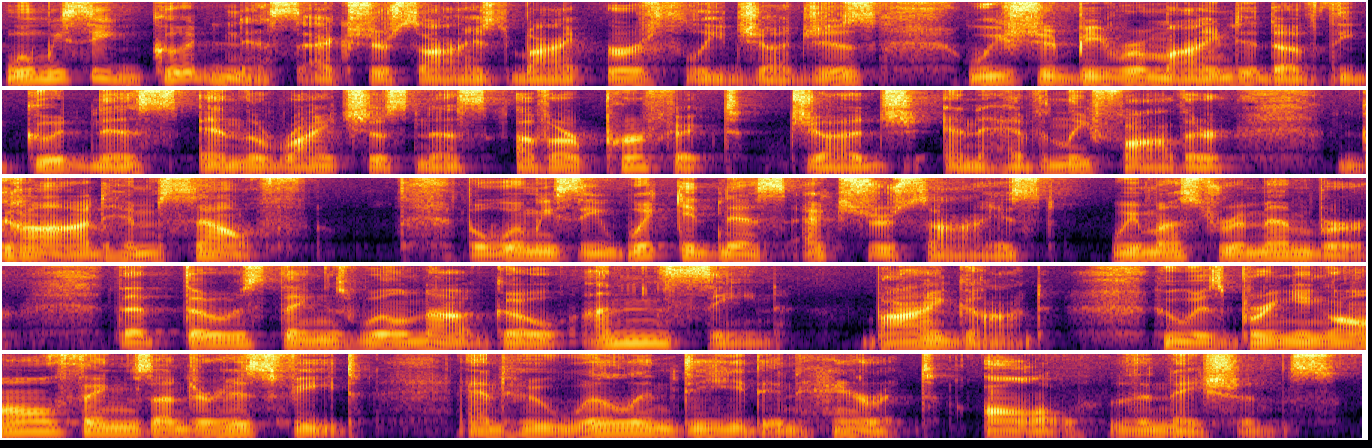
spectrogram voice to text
When we see goodness exercised by earthly judges, we should be reminded of the goodness and the righteousness of our perfect judge and heavenly Father, God Himself. But when we see wickedness exercised, we must remember that those things will not go unseen by God, who is bringing all things under His feet and who will indeed inherit all the nations.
